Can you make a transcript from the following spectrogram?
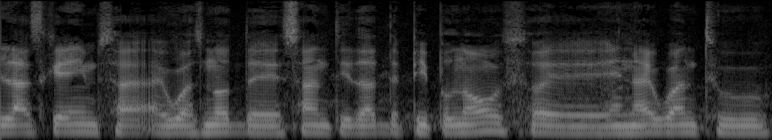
last games I, I was not the Santi that the people know, so, uh, and I want to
